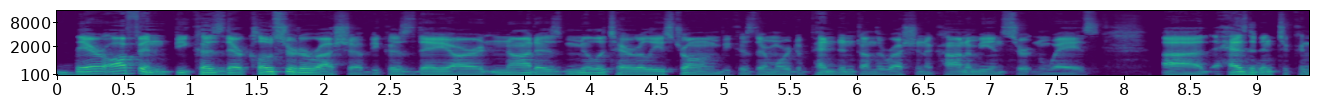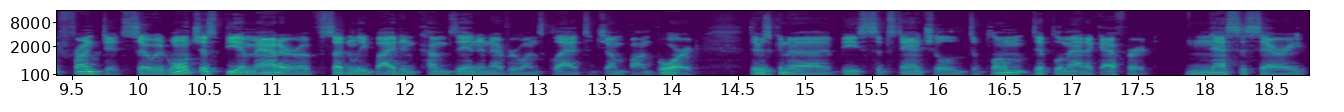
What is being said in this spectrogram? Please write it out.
they're often because they're closer to Russia, because they are not as militarily strong, because they're more dependent on the Russian economy in certain ways. uh, hesitant to confront it. So it won't just be a matter of suddenly Biden comes in and everyone's glad to jump on board. There's going to be substantial diplom- diplomatic effort necessary,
